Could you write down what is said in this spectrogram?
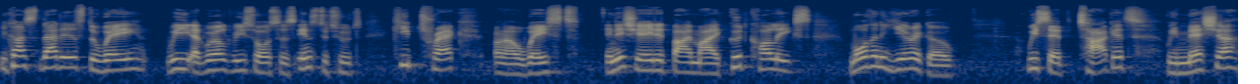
because that is the way we at World Resources Institute keep track on our waste. Initiated by my good colleagues more than a year ago, we set target, we measure,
